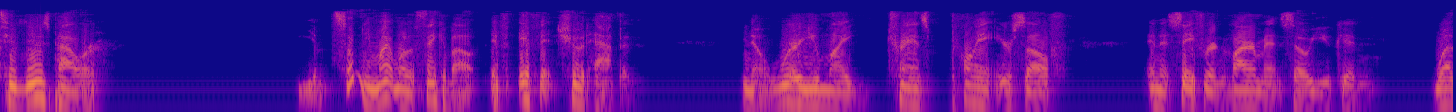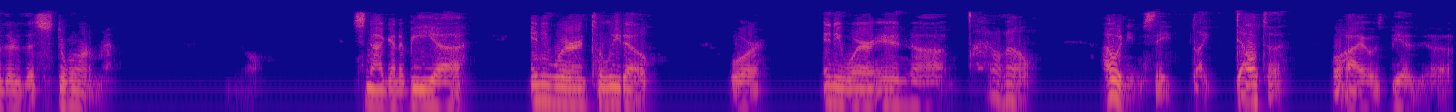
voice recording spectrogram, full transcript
to lose power, you, something you might want to think about if if it should happen. You know, where you might transplant yourself in a safer environment so you can weather the storm. It's not going to be uh, anywhere in Toledo or anywhere in uh, I don't know. I wouldn't even say like Delta, Ohio would be a, a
